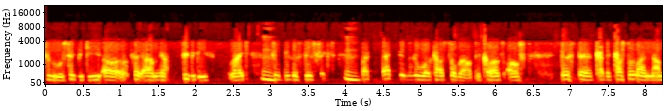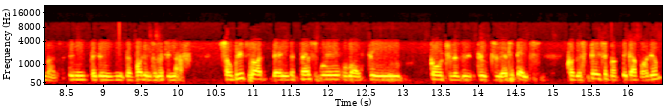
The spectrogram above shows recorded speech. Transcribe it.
to CBD, uh, um, yeah, CBDs, right, to business district, but that didn't work out so well because of this, the, the customer numbers, didn't, didn't, the volumes were not enough. So we thought then the best way was to go to the to, to the states because the states have a bigger volume,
